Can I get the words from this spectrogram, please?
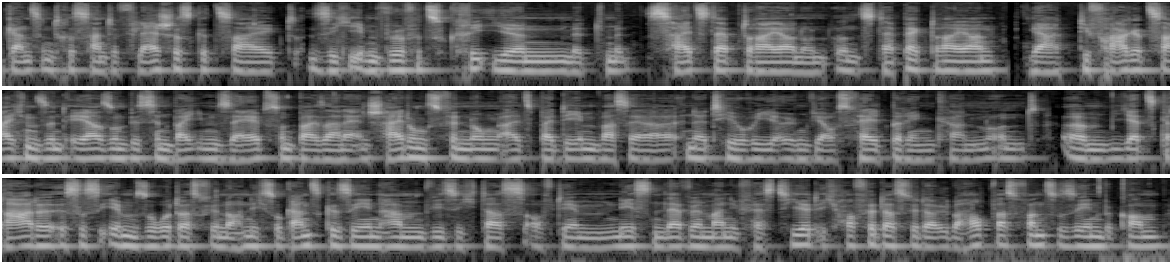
ganz interessante Flashes gezeigt, sich eben Würfe zu kreieren mit, mit Sidestep-Dreiern und, und Stepback-Dreiern. Ja, die Fragezeichen sind eher so ein bisschen bei ihm selbst und bei seiner Entscheidungsfindung als bei dem, was er in der Theorie irgendwie aufs Feld bringen kann. Und ähm, jetzt gerade ist es eben so, dass wir noch nicht so ganz gesehen haben, wie sich das auf dem nächsten Level manifestiert. Ich hoffe, dass wir da überhaupt was von zu sehen bekommen,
